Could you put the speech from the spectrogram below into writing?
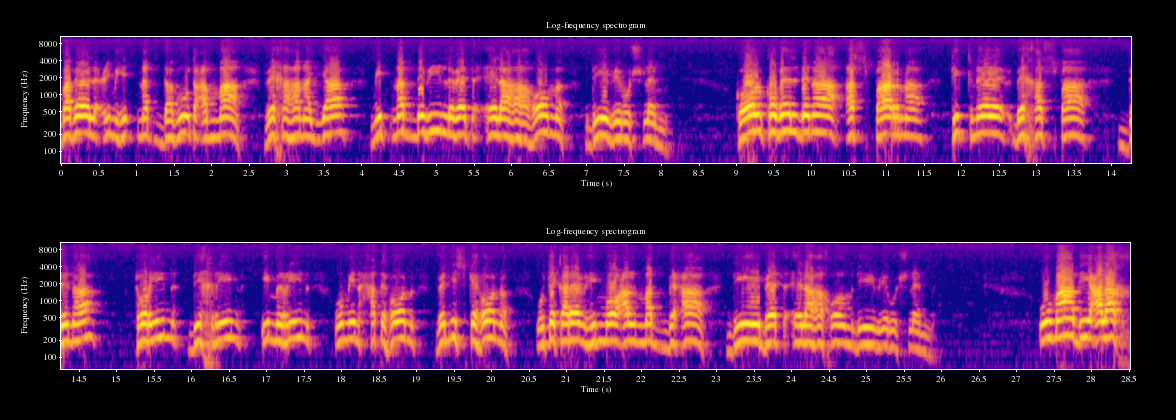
בבל עם התנדבות עמה וכהניה מתנדבים לבית אלה ההום די וירושלם. כל כובל דנה אספרנה תקנה בכספה דנה, תורין, דכרין, אמרין ומנחתהון ונזקהון ותקרב עמו על מטבחה די בית אלה החום די בירושלם. ומה די עלך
